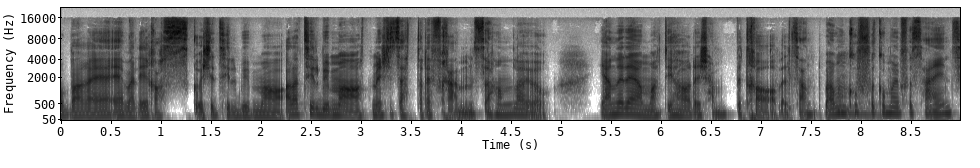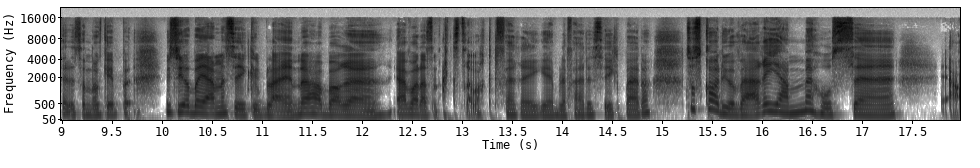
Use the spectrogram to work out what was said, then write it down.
og bare er, er veldig rask og ikke tilbyr mat, eller tilbyr mat, men ikke setter det frem. Så handler jo gjerne det om at de har det kjempetravelt. sant? Bare, men Mm. hvorfor kommer de for seint? Så er det sånn, ok, på- Hvis du jobber hjemmesykepleien, det har bare, jeg var der som ekstravakt før jeg ble ferdig sykepleier, så skal du jo være hjemme hos eh, ja,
